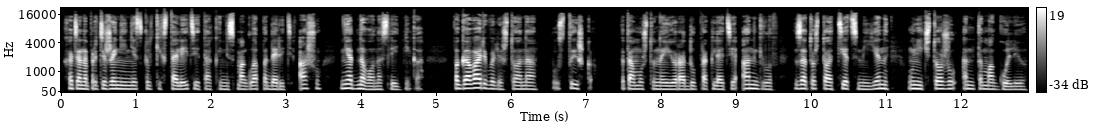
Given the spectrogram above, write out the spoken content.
хотя на протяжении нескольких столетий так и не смогла подарить Ашу ни одного наследника. Поговаривали, что она пустышка, потому что на ее роду проклятие ангелов за то, что отец Миены уничтожил антомоголию.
